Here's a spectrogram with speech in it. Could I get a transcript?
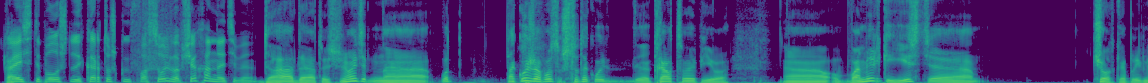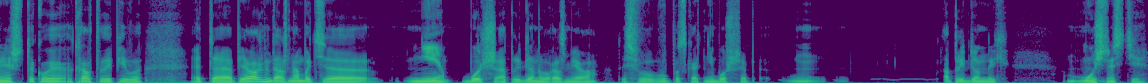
Как- А если ты положишь туда и картошку и фасоль, вообще хана тебе. Да, да, то есть, понимаете, а, вот такой же вопрос, что такое э, крафтовое пиво. А, в Америке есть четкое определение, что такое крафтовое пиво. Это пивоварня должна быть э, не больше определенного размера, то есть вы- выпускать не больше определенной мощности.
